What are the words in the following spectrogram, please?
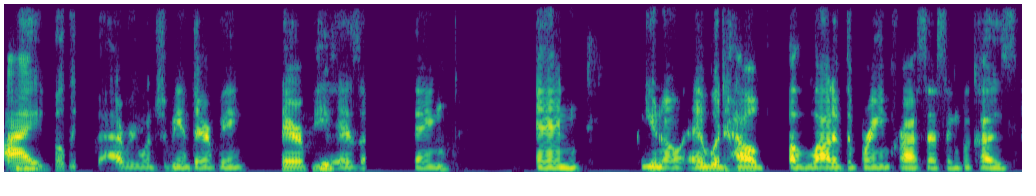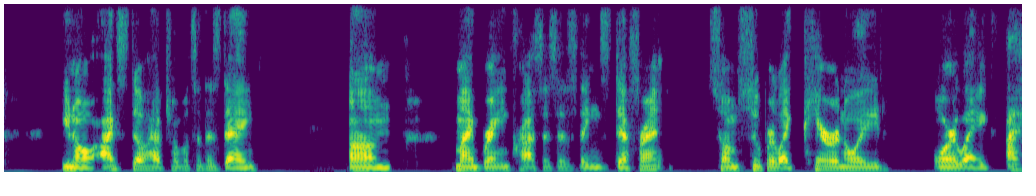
I believe that everyone should be in therapy. Therapy is a thing. And, you know, it would help a lot of the brain processing because, you know, I still have trouble to this day. Um, my brain processes things different. So I'm super like paranoid or like I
